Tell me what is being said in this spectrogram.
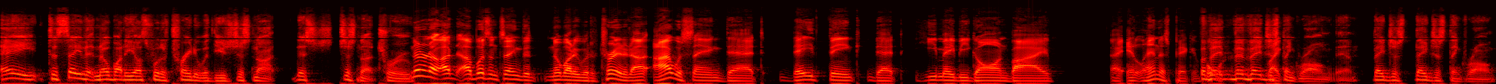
A to say that nobody else would have traded with you is just not. That's just not true. No, no, no. I, I wasn't saying that nobody would have traded. I, I was saying that they think that he may be gone by Atlanta's pick But they, they, they just Like- think wrong. Then they just they just think wrong.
